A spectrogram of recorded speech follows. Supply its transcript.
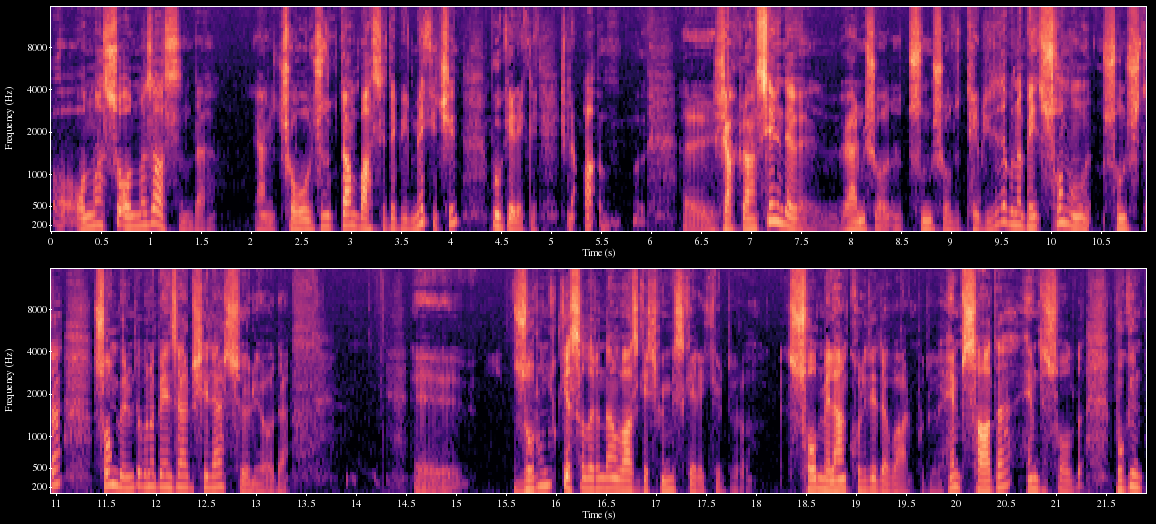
olmazsa olmazı aslında. Yani çoğulculuktan bahsedebilmek için bu gerekli. Şimdi a- e, Jacques Rancière'in de vermiş sunmuş olduğu tebliğde de buna son sonuçta son bölümde buna benzer bir şeyler söylüyor o da. E, zorunluluk yasalarından vazgeçmemiz gerekir diyor. Sol melankolide de var bu diyor. Hem sağda hem de solda. Bugün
